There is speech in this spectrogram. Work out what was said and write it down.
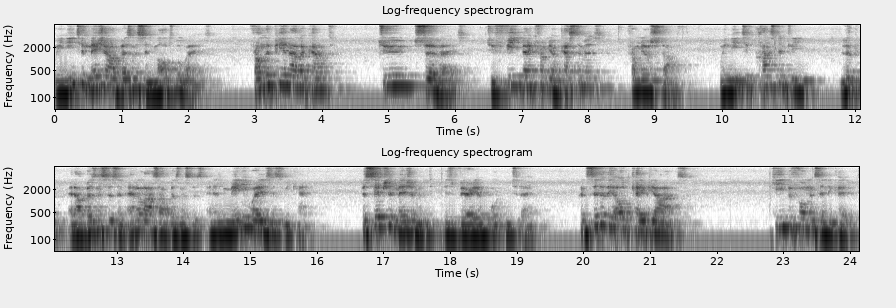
We need to measure our business in multiple ways, from the P&L account to surveys, to feedback from your customers, from your staff. We need to constantly look at our businesses and analyze our businesses in as many ways as we can. Perception measurement is very important today. Consider the old KPIs, key performance indicators.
